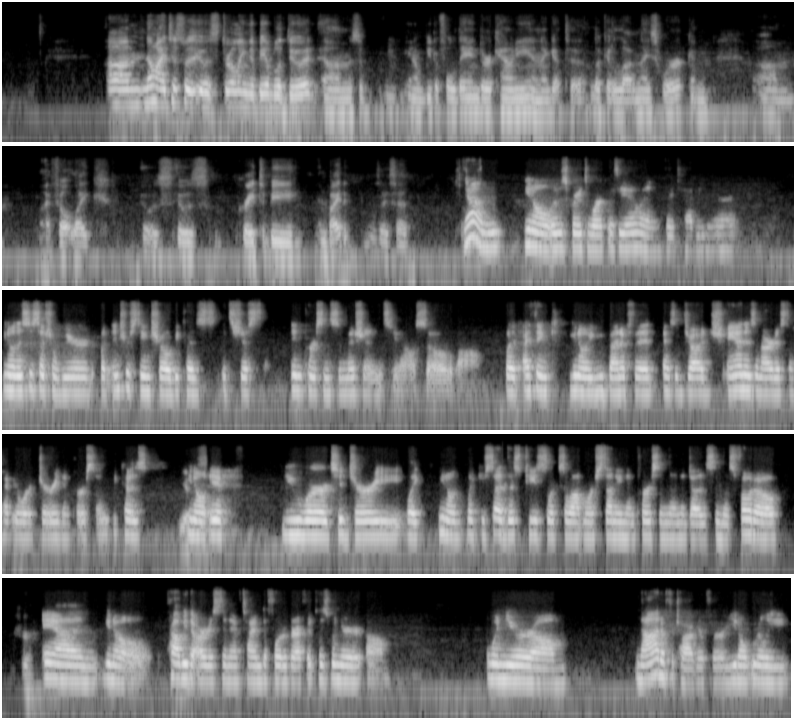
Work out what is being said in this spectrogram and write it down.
Um, no, I just was. It was thrilling to be able to do it. Um, it's a you know beautiful day in Door County, and I got to look at a lot of nice work, and um, I felt like it was it was great to be invited, as I said. So, yeah, you know, it was great to work with you, and great to have you here. You know, this is such a weird but interesting show because it's just in person submissions. You know, so. Um, but I think you know you benefit as a judge and as an artist to have your work juried in person because yes. you know if you were to jury like you know like you said this piece looks a lot more stunning in person than it does in this photo sure. and you know probably the artist didn't have time to photograph it because when you're um, when you're um, not a photographer you don't really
